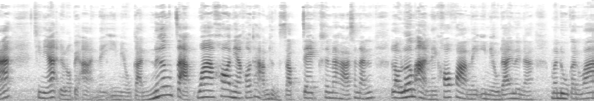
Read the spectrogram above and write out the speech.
นะ ทีเนี้ยเดี๋ยวเราไปอ่านในอีเมลกัน เนื่องจากว่าข้อเนี้ยเขาถามถึง subject ใช่ไหมคะ ฉะนั้นเราเริ่มอ่านในข้อความในอีเมลได้เลยนะ มาดูกันว่า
